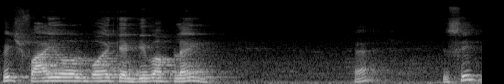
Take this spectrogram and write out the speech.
Which five year old boy can give up playing? Yeah? You see?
